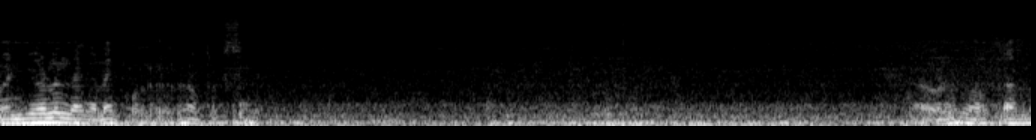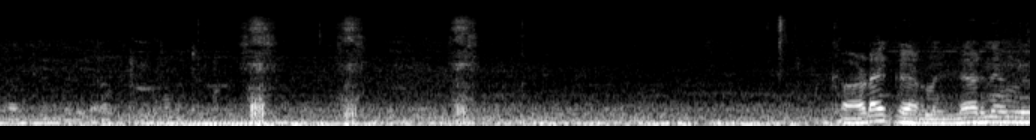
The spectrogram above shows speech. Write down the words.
മഞ്ഞോളം കടയിൽ പോകണം ആ പ്രശ്നം. കടയിൽ കയറണം ഇല്ലായിരുന്നു അങ്ങ്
